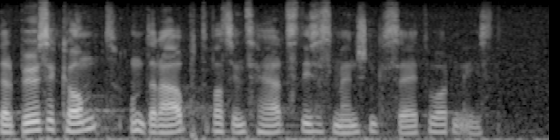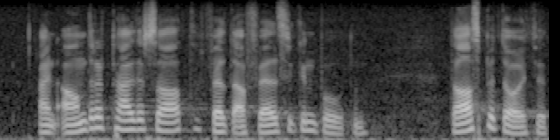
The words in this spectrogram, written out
Der Böse kommt und raubt, was ins Herz dieses Menschen gesät worden ist. Ein anderer Teil der Saat fällt auf felsigen Boden. Das bedeutet,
